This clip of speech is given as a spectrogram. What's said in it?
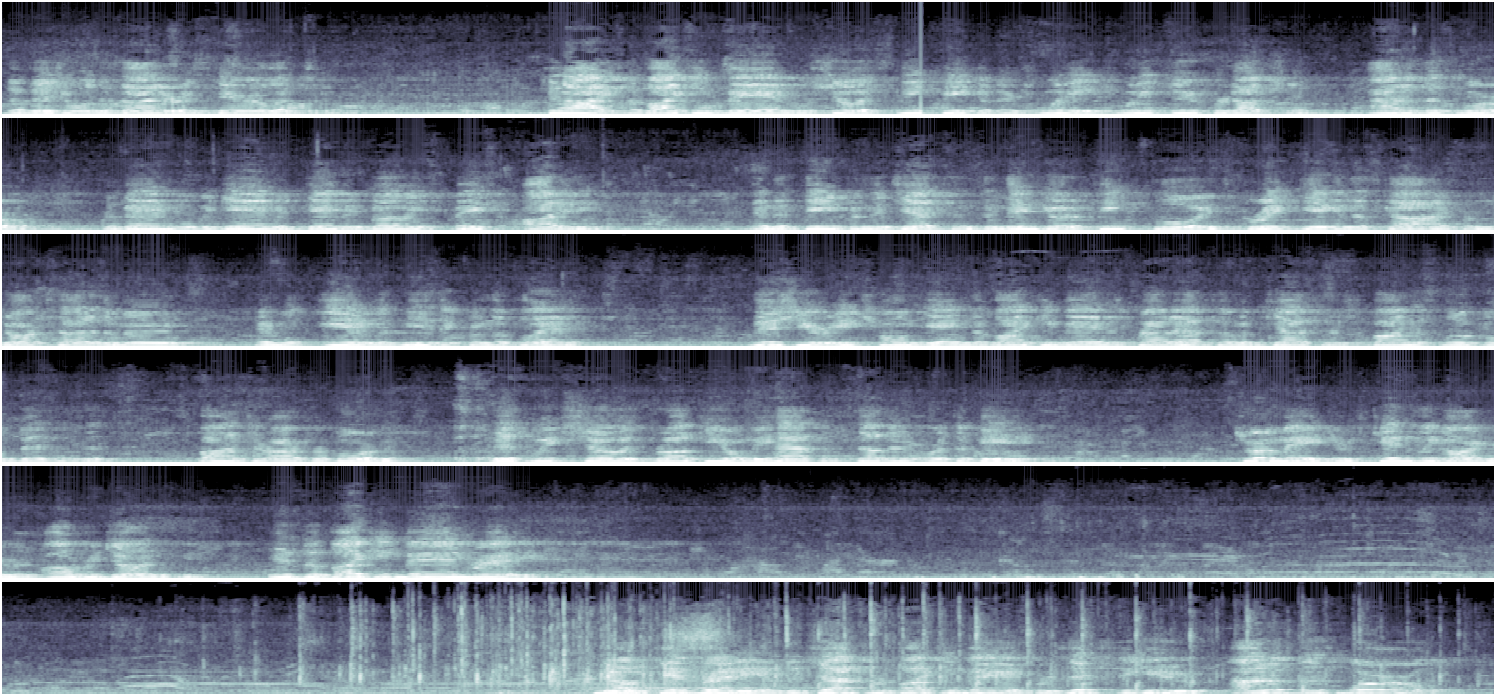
The visual designer is Sarah Lipscomb. Tonight, the Viking Band will show a sneak peek of their 2022 production, Out of This World. The band will begin with David Bowie's Space Oddity and the theme from the Jetsons, and then go to Pink Floyd's Great Gig in the Sky from Dark Side of the Moon, and will end with music from the planet. This year at each home game, the Viking Band is proud to have some of Jasper's finest local businesses sponsor our performance. This week's show is brought to you on behalf of Southern Orthopedics. Drum majors Kinsley Gardner and Aubrey Johnson. Is the Viking Band ready? Now get ready as the Jasper Viking Band presents to you Out of This World.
